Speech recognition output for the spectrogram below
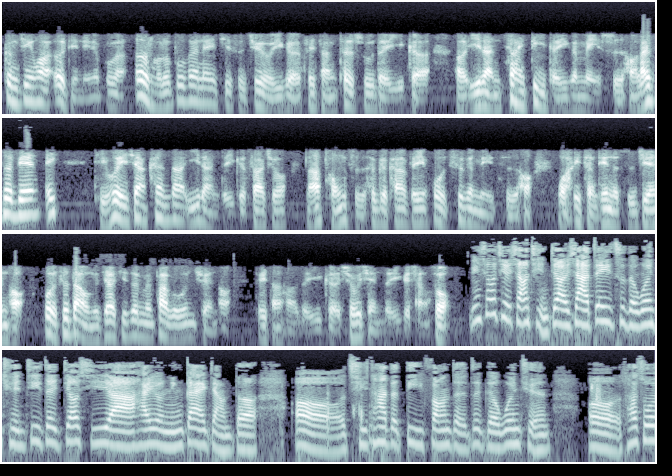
更进化二点零的部分。二楼的部分呢，其实就有一个非常特殊的一个呃宜兰在地的一个美食哈，来这边哎。体会一下，看到宜兰的一个沙丘，然后同时喝个咖啡或者吃个美食哈，哇，一整天的时间哈，或者是到我们礁溪这边泡个温泉哈，非常好的一个休闲的一个享受。林小姐想请教一下，这一次的温泉季在礁溪啊，还有您刚才讲的呃其他的地方的这个温泉，呃，他说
